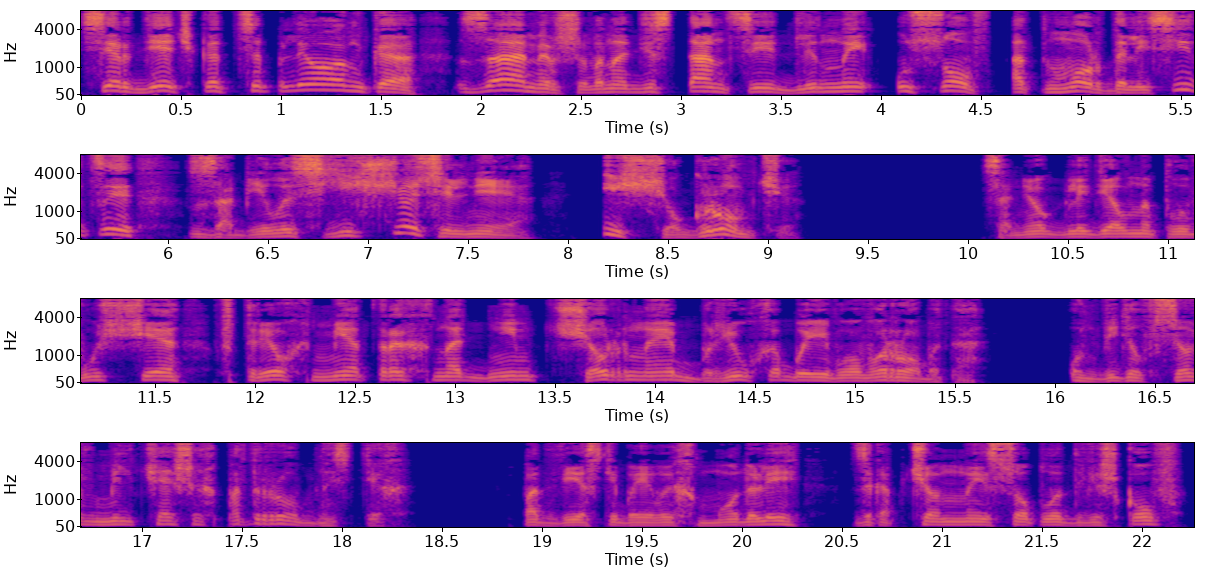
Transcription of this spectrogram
сердечко цыпленка, замершего на дистанции длины усов от морда лисицы, забилось еще сильнее, еще громче. Санек глядел на плывущее в трех метрах над ним черное брюхо боевого робота. Он видел все в мельчайших подробностях. Подвески боевых модулей, закопченные сопла движков,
